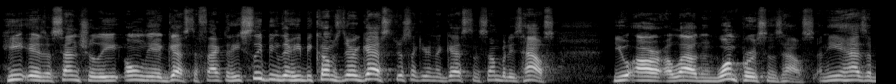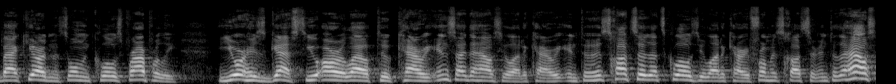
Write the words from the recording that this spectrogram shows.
he is essentially only a guest. The fact that he's sleeping there, he becomes their guest, just like you're in a guest in somebody's house. You are allowed in one person's house, and he has a backyard and it's all enclosed properly you're his guest, you are allowed to carry inside the house, you're allowed to carry into his chutzner that's closed, you're allowed to carry from his chutzner into the house.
